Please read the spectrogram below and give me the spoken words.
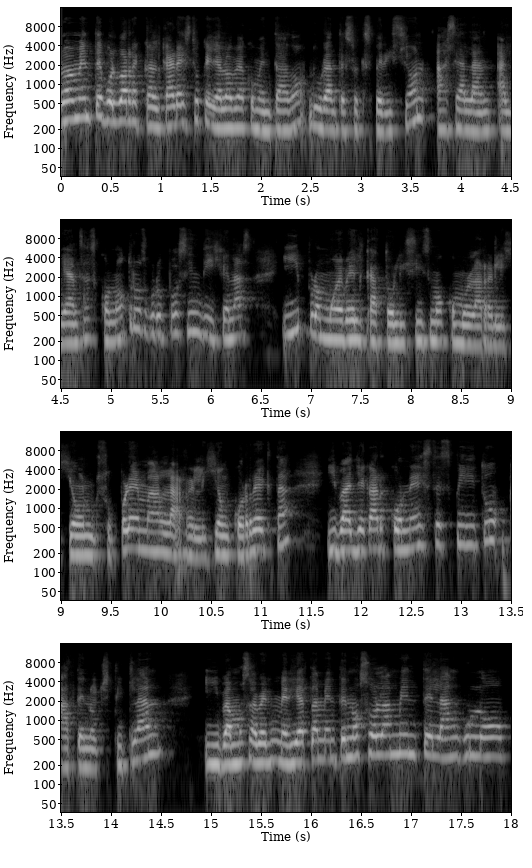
Nuevamente vuelvo a recalcar esto que ya lo había comentado, durante su expedición hace alianzas con otros grupos indígenas y promueve el catolicismo como la religión suprema, la religión correcta, y va a llegar con este espíritu a Tenochtitlán y vamos a ver inmediatamente no solamente el ángulo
